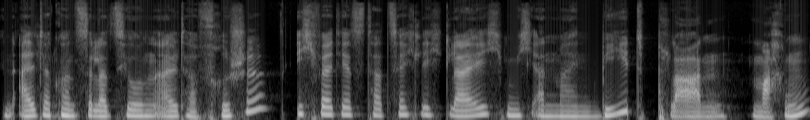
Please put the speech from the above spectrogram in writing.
in alter Konstellation, in alter Frische. Ich werde jetzt tatsächlich gleich mich an meinen Beetplan machen.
